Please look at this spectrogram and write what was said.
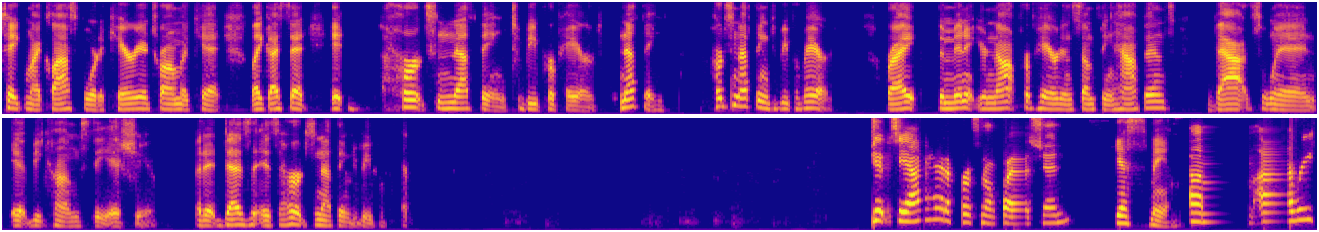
take my class for to carry a trauma kit. Like i said it hurts nothing to be prepared. Nothing. Hurts nothing to be prepared right? The minute you're not prepared and something happens that's when it becomes the issue. But it does it hurts nothing to be prepared Gypsy, I had a personal question. yes ma'am Um, I re-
